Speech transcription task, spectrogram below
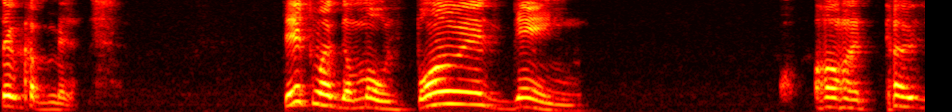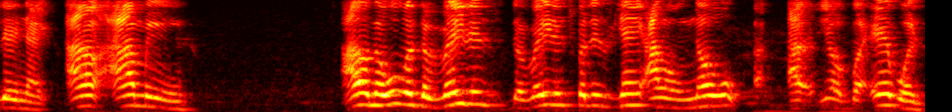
Take a couple of minutes. This was the most boring game on Thursday night. I I mean, I don't know what was the ratings the ratings for this game. I don't know. I you know, but it was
